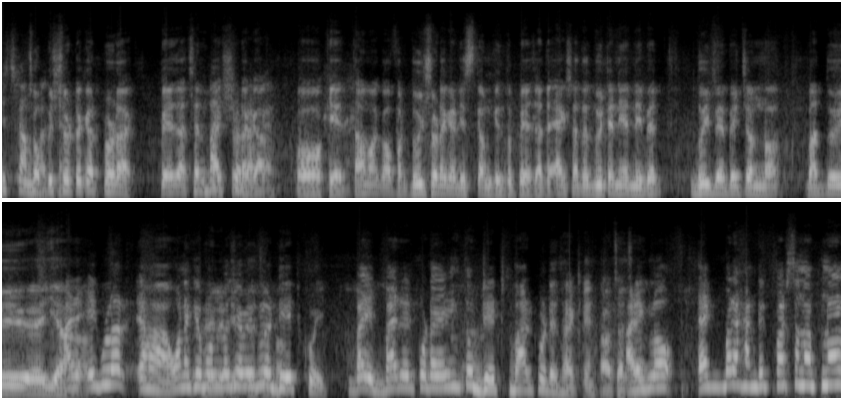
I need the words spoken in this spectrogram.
ডিসকাউন্ট চব্বিশশো টাকার প্রোডাক্ট পেয়ে যাচ্ছেন বাইশশো টাকা। ওকে দামাক অফার দুইশো টাকা ডিসকাউন্ট কিন্তু পেয়ে যাচ্ছেন। একসাথে দুইটা নিয়ে নেবেন দুই বেবির জন্য বা দুই ইয়া। আর এগুলার হ্যাঁ অনেকে বলবে যে এগুলো ডেট কই? ভাই বাইরের প্রোডাক্ট কিন্তু ডেট বার করে থাকে। আচ্ছা, আর আচ্ছা। এগুলো একবারে হান্ড্রেড পার্সেন্ট আপনার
